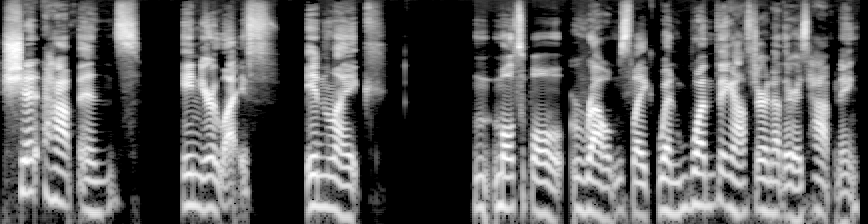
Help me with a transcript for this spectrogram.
shit happens in your life, in like multiple realms, like when one thing after another is happening.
